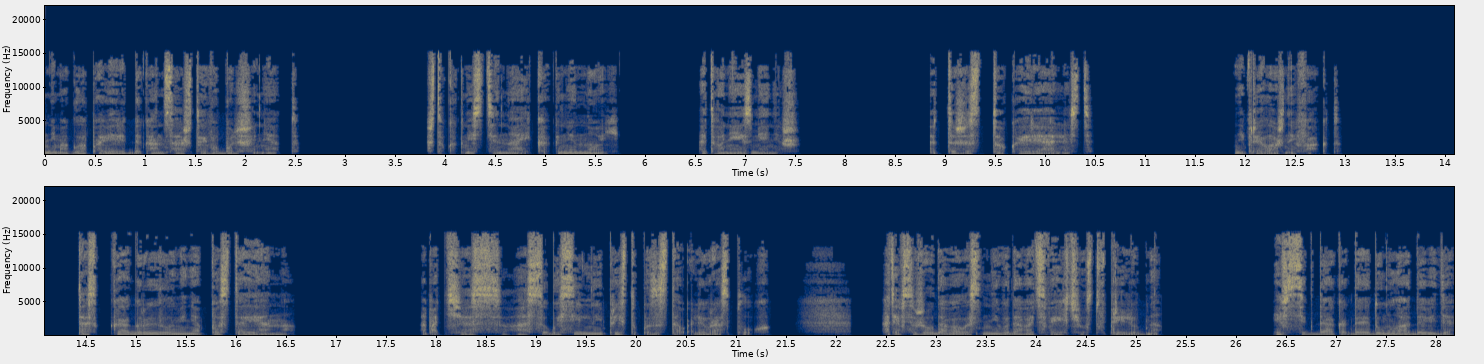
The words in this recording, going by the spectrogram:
Не могла поверить до конца, что его больше нет. Что как ни стена и как ни ной, этого не изменишь. Это жестокая реальность. Непреложный факт. Тоска грызла меня постоянно. А подчас особо сильные приступы заставали врасплох. Хотя все же удавалось не выдавать своих чувств прилюдно. И всегда, когда я думала о Дэвиде,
